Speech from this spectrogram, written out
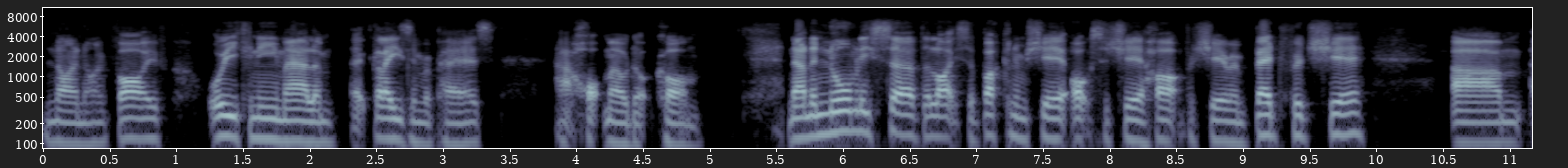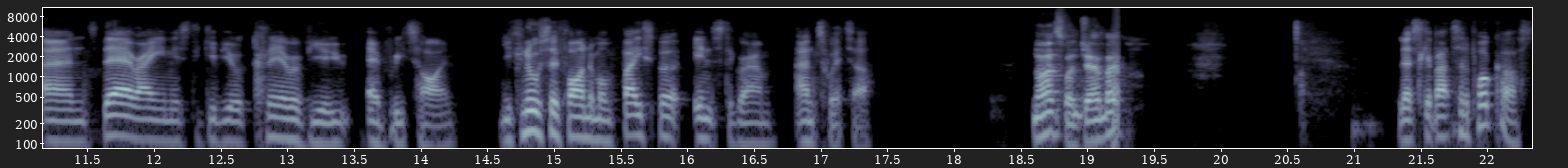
995 or you can email them at glazingrepairs at hotmail.com. Now, they normally serve the likes of Buckinghamshire, Oxfordshire, Hertfordshire, and Bedfordshire. Um, and their aim is to give you a clearer view every time. You can also find them on Facebook, Instagram, and Twitter. Nice one, Jambo. Let's get back to the podcast.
